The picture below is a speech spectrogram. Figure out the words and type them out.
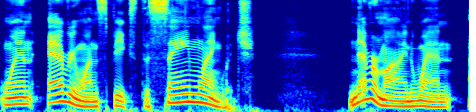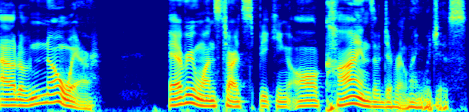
when everyone speaks the same language. Never mind when, out of nowhere, everyone starts speaking all kinds of different languages.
